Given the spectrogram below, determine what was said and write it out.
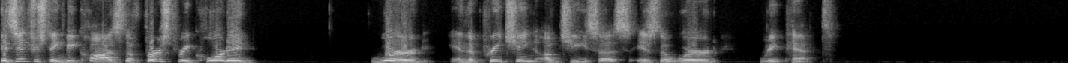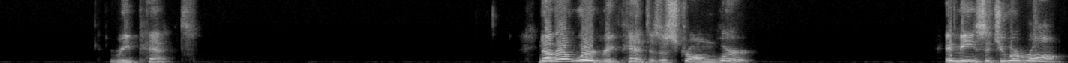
It's interesting because the first recorded word in the preaching of Jesus is the word repent. Repent. Now, that word repent is a strong word. It means that you are wrong.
